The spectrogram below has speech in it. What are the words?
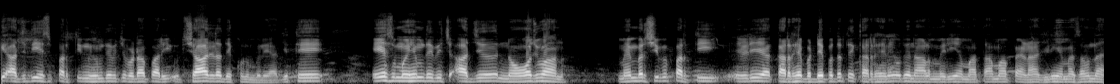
ਕਿ ਅੱਜ ਦੀ ਇਸ ਭਰਤੀ ਮੁਹਿੰਮ ਦੇ ਵਿੱਚ ਬੜਾ ਭਾਰੀ ਉਤਸ਼ਾਹ ਜਿਹੜਾ ਦੇਖਣ ਨੂੰ ਮਿਲਿਆ, ਜਿੱਥੇ ਇਸ ਮੁਹਿੰਮ ਦੇ ਵਿੱਚ ਅੱਜ ਨੌਜਵਾਨ ਮੈਂਬਰਸ਼ਿਪ ਭਰਤੀ ਜਿਹੜੀ ਆ ਕਰ ਰਹੇ ਵੱਡੇ ਪੱਧਰ ਤੇ ਕਰ ਰਹੇ ਨੇ, ਉਹਦੇ ਨਾਲ ਮੇਰੀਆਂ ਮਾਤਾਵਾਂ, ਭੈਣਾਂ ਜਿਹੜੀਆਂ ਮੈਂ ਸਮਝਦਾ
